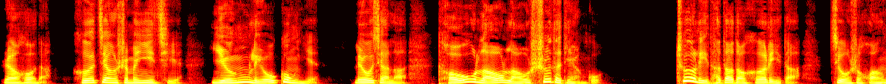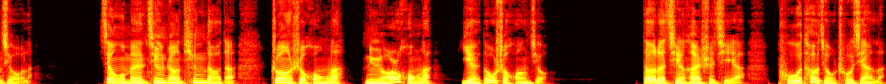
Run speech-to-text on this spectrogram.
然后呢？和将士们一起迎流共饮，留下了“头劳劳师”的典故。这里他倒到河里的就是黄酒了。像我们经常听到的“壮士红了，女儿红了”，也都是黄酒。到了秦汉时期呀，葡萄酒出现了，《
